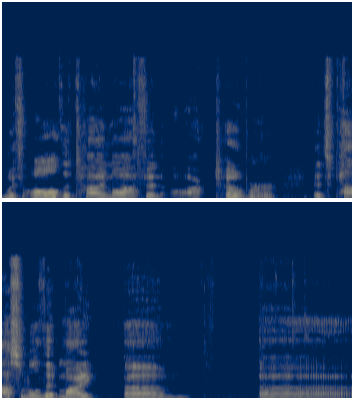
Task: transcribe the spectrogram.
with all the time off in October, it's possible that my um, uh,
